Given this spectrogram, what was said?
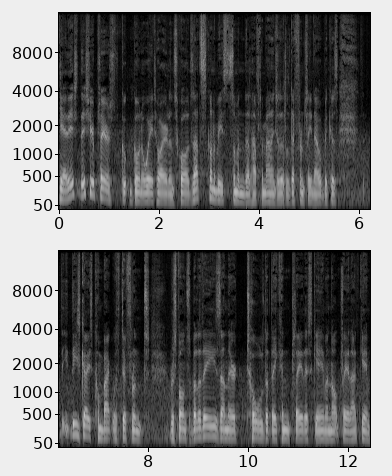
Yeah, this, this year players go, going away to Ireland squads, that's going to be something they'll have to manage a little differently now because th- these guys come back with different responsibilities and they're told that they can play this game and not play that game.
